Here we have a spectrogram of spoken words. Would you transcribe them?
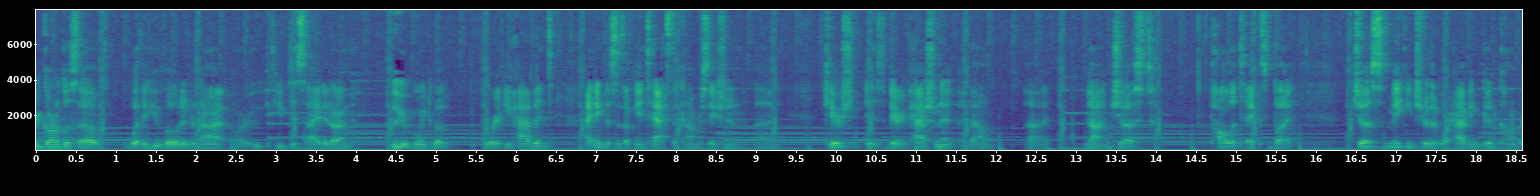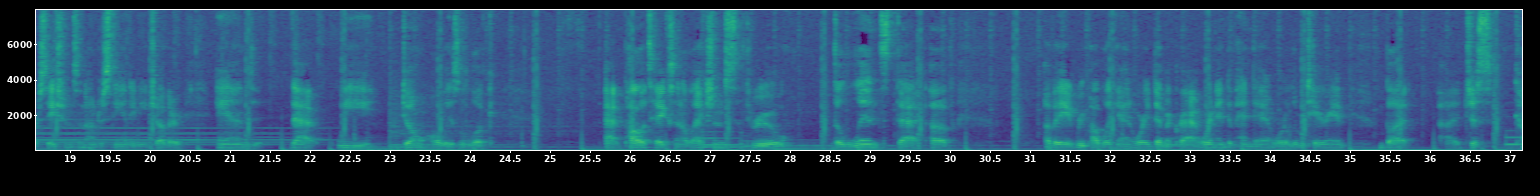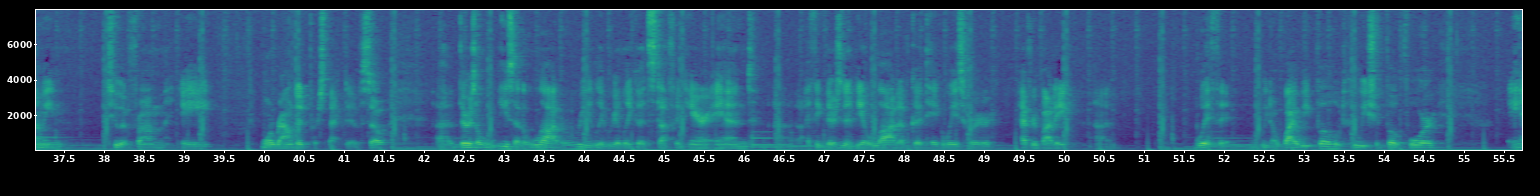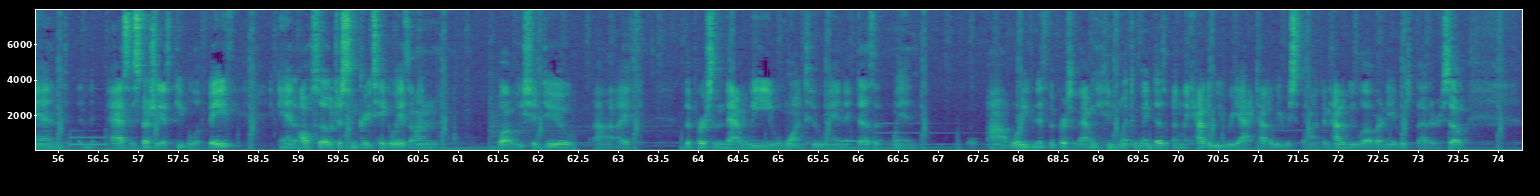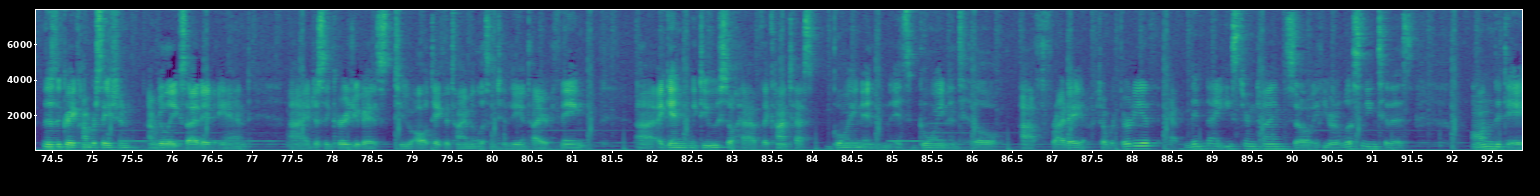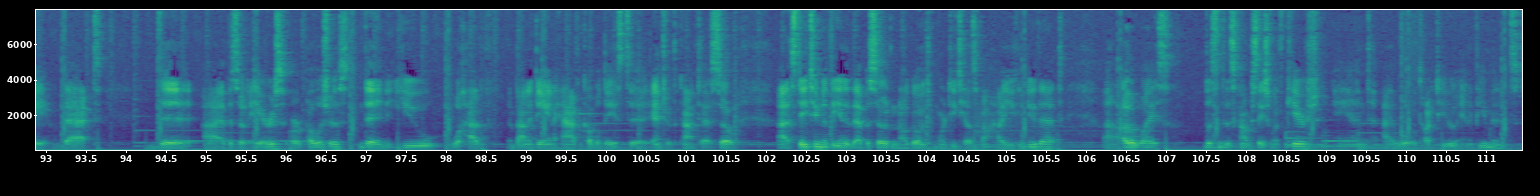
regardless of whether you voted or not, or if you've decided on who you're going to vote for, if you haven't, I think this is a fantastic conversation. Uh, Keirsh is very passionate about uh, not just politics, but just making sure that we're having good conversations and understanding each other, and that we don't always look at politics and elections through the lens that of of a Republican or a Democrat or an independent or a libertarian, but uh, just coming to it from a more rounded perspective. So uh, there's a he said a lot of really really good stuff in here, and uh, I think there's going to be a lot of good takeaways for everybody uh, with it. You know why we vote, who we should vote for, and as especially as people of faith, and also just some great takeaways on what we should do uh, if the person that we want to win doesn't win. Uh, or even if the person that we want to win does win, like how do we react? How do we respond? And how do we love our neighbors better? So, this is a great conversation. I'm really excited, and I just encourage you guys to all take the time and listen to the entire thing. Uh, again, we do still have the contest going, and it's going until uh, Friday, October 30th at midnight Eastern Time. So, if you're listening to this on the day that the uh, episode airs or publishes, then you will have about a day and a half, a couple days to enter the contest. So uh, stay tuned at the end of the episode, and I'll go into more details about how you can do that. Uh, otherwise, listen to this conversation with Keirsh, and I will talk to you in a few minutes.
